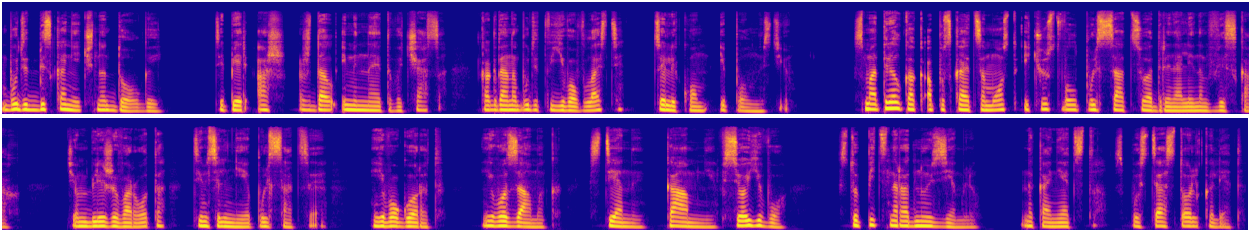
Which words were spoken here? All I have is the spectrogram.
будет бесконечно долгой. Теперь Аш ждал именно этого часа, когда она будет в его власти целиком и полностью. Смотрел, как опускается мост и чувствовал пульсацию адреналина в висках. Чем ближе ворота, тем сильнее пульсация. Его город, его замок, стены, камни, все его. Ступить на родную землю. Наконец-то, спустя столько лет.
